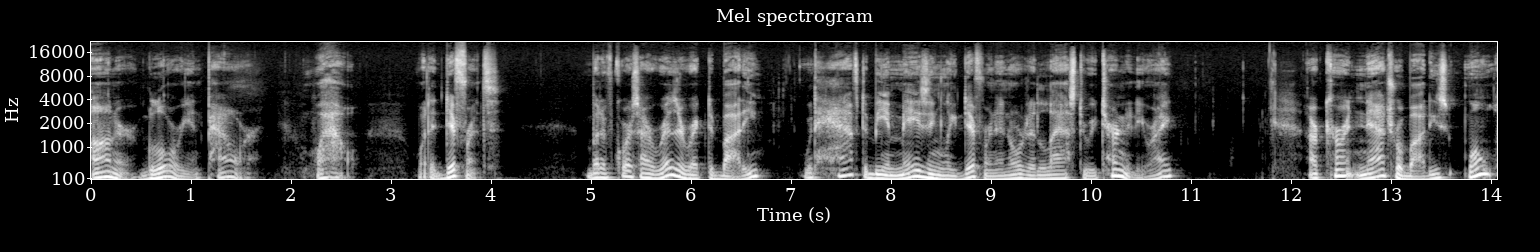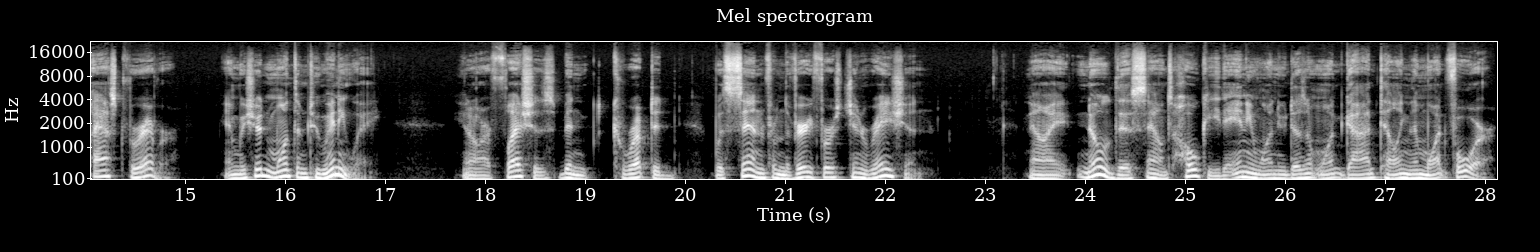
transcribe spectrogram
honor, glory, and power. Wow, what a difference! But of course, our resurrected body would have to be amazingly different in order to last through eternity, right? Our current natural bodies won't last forever, and we shouldn't want them to anyway. You know, our flesh has been corrupted with sin from the very first generation. Now, I know this sounds hokey to anyone who doesn't want God telling them what for.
